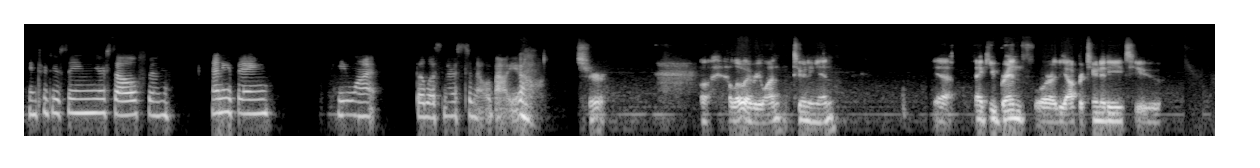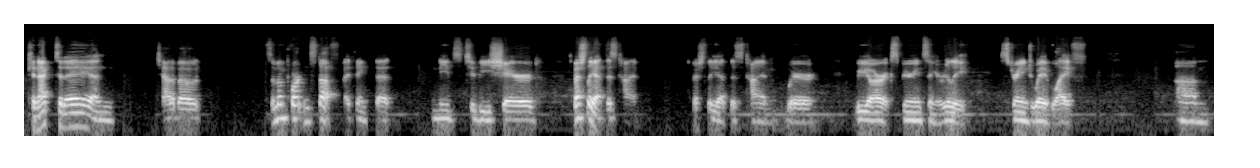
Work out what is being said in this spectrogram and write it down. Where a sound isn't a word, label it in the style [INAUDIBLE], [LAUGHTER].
introducing yourself and anything you want the listeners to know about you? Sure. Well, hello, everyone tuning in. Yeah, thank you, Bryn, for the opportunity to connect today and chat about some important stuff. I think that needs to be shared, especially at this time, especially at this time where we are experiencing a really strange way of life. Um,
